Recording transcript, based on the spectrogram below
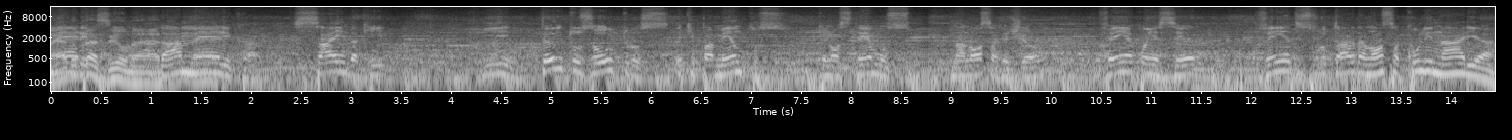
América, é do Brasil, né? É da América. Saem daqui. E tantos outros equipamentos que nós temos na nossa região. Venha conhecer, venha desfrutar da nossa culinária.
